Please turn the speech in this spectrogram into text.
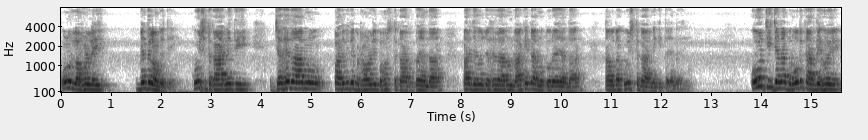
ਉਹਨੂੰ ਲਾਉਣ ਲਈ ਬਿੰਦ ਲਾਉਂਦੇ ਤੇ। ਕੋਈ ਸਤਿਕਾਰ ਨਹੀਂ ਤੀ। ਜਥੇਦਾਰ ਨੂੰ ਪਦਵੀ ਤੇ ਬਿਠਾਉਣ ਲਈ ਬਹੁਤ ਸਤਿਕਾਰ ਦਿੱਤਾ ਜਾਂਦਾ, ਪਰ ਜਦੋਂ ਜਥੇਦਾਰ ਨੂੰ ਲਾ ਕੇ ਘਰ ਨੂੰ ਤੋਰਿਆ ਜਾਂਦਾ, ਤਾਂ ਉਹਦਾ ਕੋਈ ਸਤਿਕਾਰ ਨਹੀਂ ਕੀਤਾ ਜਾਂਦਾ ਸੀ। ਉਹ ਚੀਜ਼ਾਂ ਦਾ ਵਿਰੋਧ ਕਰਦੇ ਹੋਏ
